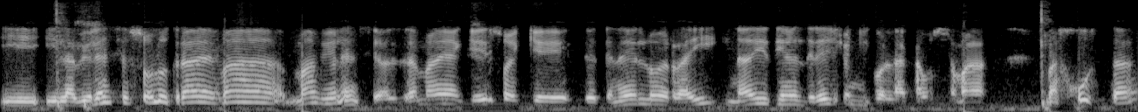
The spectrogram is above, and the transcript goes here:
y, y la violencia solo trae más, más violencia, de tal manera que eso hay que detenerlo de raíz y nadie tiene el derecho ni con la causa más, más justa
